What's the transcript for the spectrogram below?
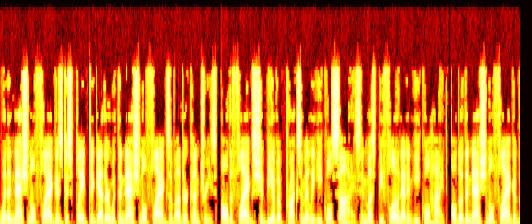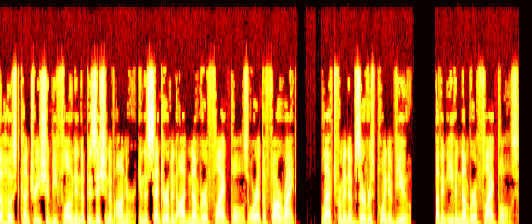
When a national flag is displayed together with the national flags of other countries, all the flags should be of approximately equal size and must be flown at an equal height, although the national flag of the host country should be flown in the position of honor in the center of an odd number of flagpoles or at the far right—left from an observer's point of view—of an even number of flagpoles.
